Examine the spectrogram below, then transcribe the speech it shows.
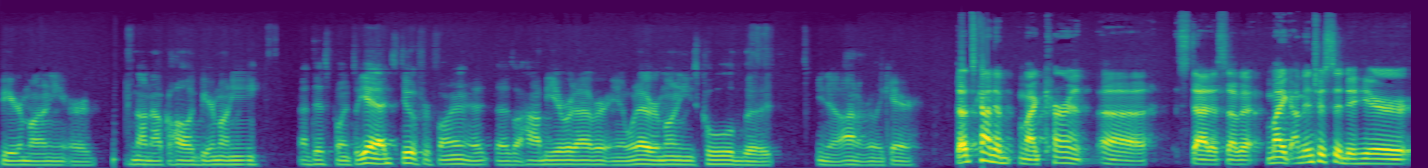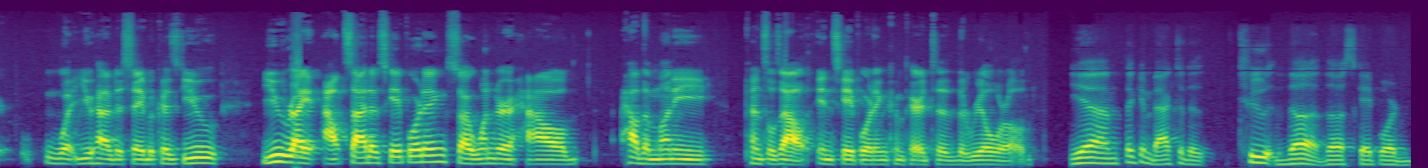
beer money or non-alcoholic beer money at this point. So yeah, I just do it for fun as- as a hobby or whatever, and whatever money is cool. But you know, I don't really care. That's kind of my current uh, status of it. Mike, I'm interested to hear what you have to say because you you write outside of skateboarding, so I wonder how how the money pencils out in skateboarding compared to the real world. Yeah, I'm thinking back to the to the the skateboard.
